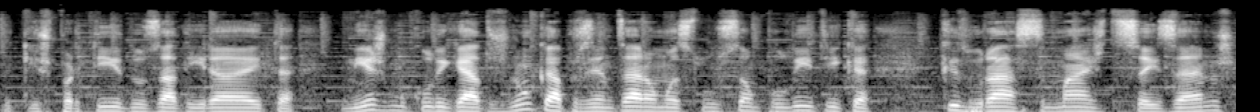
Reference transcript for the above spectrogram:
de que os partidos à direita, mesmo coligados, nunca apresentaram uma solução política que durasse mais de seis anos.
